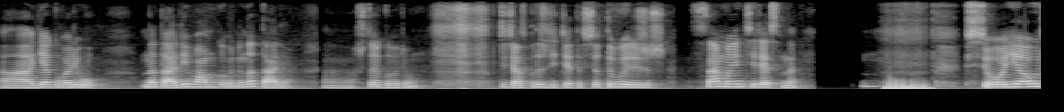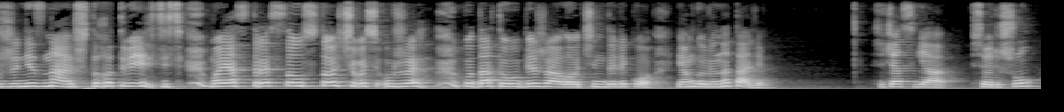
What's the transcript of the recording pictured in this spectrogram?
а, я говорю Наталье, вам говорю, Наталья, а, что я говорю? Сейчас, подождите, это все ты вырежешь. Самое интересное. Все, я уже не знаю, что ответить. Моя стрессоустойчивость уже куда-то убежала очень далеко. Я вам говорю, Наталья, сейчас я все решу,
